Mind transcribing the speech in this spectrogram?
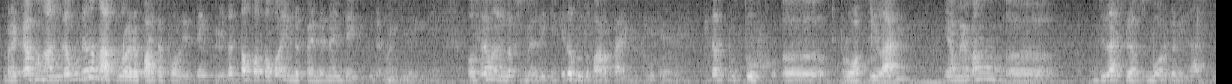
mereka menganggap udah nggak perlu ada partai politik, Ya. kita tokoh-tokoh independen aja gitu dan lain Mhm. sebagainya. Kalau saya menganggap sebaliknya, kita butuh partai Betul. kita butuh eh, perwakilan yang memang eh, jelas dalam sebuah organisasi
